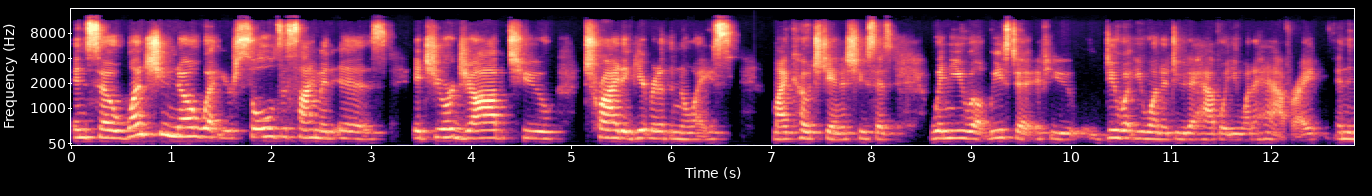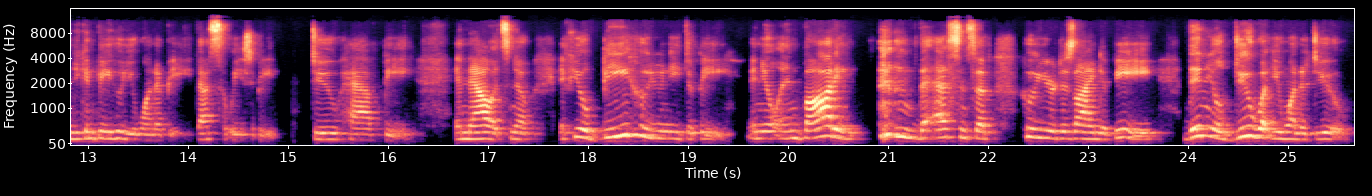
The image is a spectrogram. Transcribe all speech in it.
And so once you know what your soul's assignment is, it's your job to try to get rid of the noise. My coach Janice Hughes says, when you will, we used to, if you do what you want to do to have what you want to have, right? And then you can be who you want to be. That's what we used to be do, have, be. And now it's no. If you'll be who you need to be and you'll embody the essence of who you're designed to be, then you'll do what you want to do.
